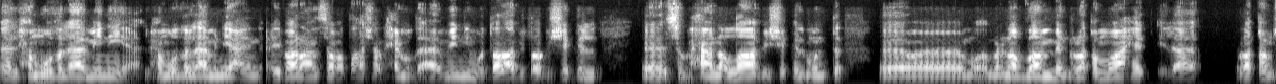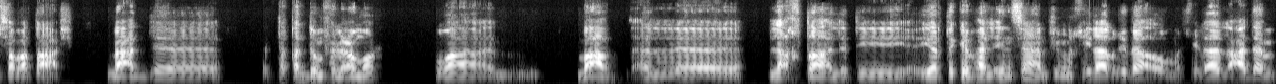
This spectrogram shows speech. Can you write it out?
الحموض الآمينية. الحموض الآمينية يعني عبارة عن 17 حمض آميني مترابطة بشكل آه، سبحان الله بشكل منت... آه، منظم من رقم واحد إلى رقم 17 بعد آه، التقدم في العمر وبعض الأخطاء التي يرتكبها الإنسان في من خلال غذائه ومن خلال عدم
